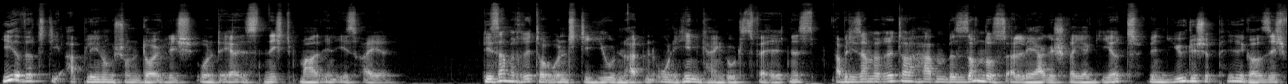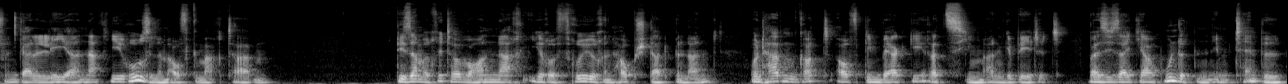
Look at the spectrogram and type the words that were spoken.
Hier wird die Ablehnung schon deutlich und er ist nicht mal in Israel. Die Samariter und die Juden hatten ohnehin kein gutes Verhältnis, aber die Samariter haben besonders allergisch reagiert, wenn jüdische Pilger sich von Galiläa nach Jerusalem aufgemacht haben. Die Samariter waren nach ihrer früheren Hauptstadt benannt und haben Gott auf dem Berg Gerazim angebetet, weil sie seit Jahrhunderten im Tempel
